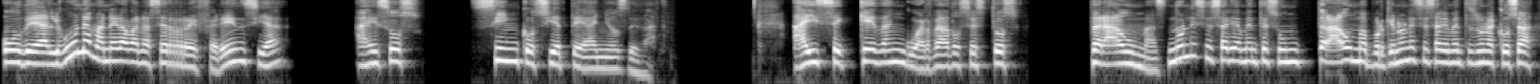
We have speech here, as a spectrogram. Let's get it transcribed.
o de alguna manera van a hacer referencia a esos 5 o 7 años de edad. Ahí se quedan guardados estos traumas. No necesariamente es un trauma, porque no necesariamente es una cosa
